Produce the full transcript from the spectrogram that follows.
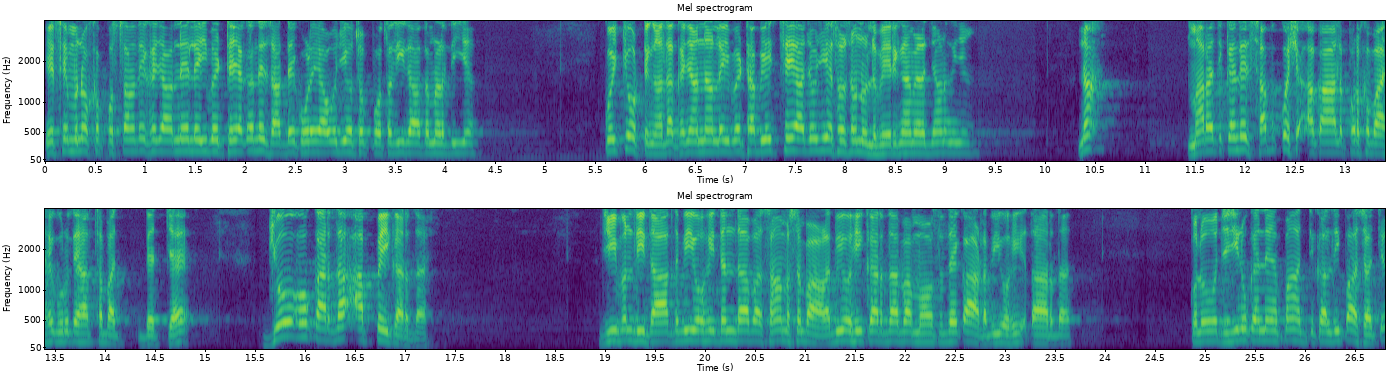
ਇੱਥੇ ਮਨੁੱਖ ਪੁੱਤਾਂ ਦੇ ਖਜ਼ਾਨੇ ਲਈ ਬੈਠੇ ਆ, ਕਹਿੰਦੇ ਸਾਡੇ ਕੋਲੇ ਆਓ ਜੀ, ਉੱਥੋਂ ਪੁੱਤ ਦੀ ਦਾਤ ਮਿਲਦੀ ਆ। ਕੋਈ ਝੋਟੀਆਂ ਦਾ ਖਜ਼ਾਨਾ ਲਈ ਬੈਠਾ ਵੀ ਇੱਥੇ ਆ ਜਾਓ ਜੀ, ਇੱਥੋਂ ਸਾਨੂੰ ਲਵੇਰੀਆਂ ਮਿਲ ਜਾਣਗੀਆਂ। ਨਾ, ਮਹਾਰਾਜ ਕਹਿੰਦੇ ਸਭ ਕੁਝ ਅਕਾਲ ਪੁਰਖ ਵਾਹਿਗੁਰੂ ਦੇ ਹੱਥ ਵ- ਵਿੱਚ ਹੈ। ਜੋ ਉਹ ਕਰਦਾ, ਆਪੇ ਹੀ ਕਰਦਾ। ਜੀਵਨ ਦੀ ਦਾਤ ਵੀ ਉਹੀ ਦਿੰਦਾ ਵਾ, ਸਾਂਭ ਸੰਭਾਲ ਵੀ ਉਹੀ ਕਰਦਾ ਵਾ, ਮੌਤ ਦੇ ਘਾਟ ਵੀ ਉਹੀ ਉਤਾਰਦਾ। ਕਲੋਜ ਜਿਹਨੂੰ ਕਹਿੰਦੇ ਆਪਾਂ ਅੱਜ ਕੱਲ ਦੀ ਭਾਸ਼ਾ 'ਚ,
